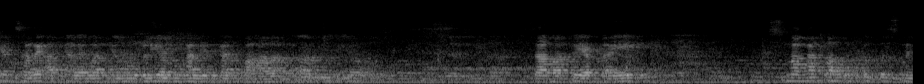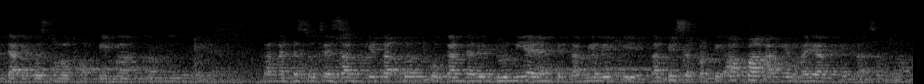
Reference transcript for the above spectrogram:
yang syariatnya lewat ilmu beliau mengalirkan pahala. Amin ya. Sahabatku yang baik, semangatlah untuk terus mencari husnul khotimah. Karena kesuksesan kita pun bukan dari dunia yang kita miliki, tapi seperti apa akhir hayat kita semua.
